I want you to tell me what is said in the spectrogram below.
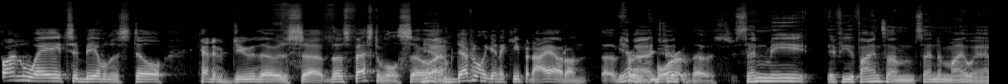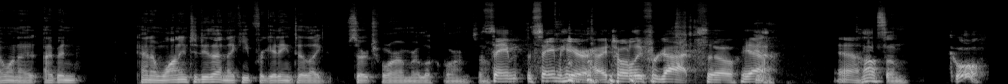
fun way to be able to still kind of do those uh, those festivals so Yeah. i'm definitely going to keep an eye out on uh, Yeah, for I more should- of those Send me if you find some. Send them my way. I want to. I've been kind of wanting to do that, and I keep forgetting to like search for them or look for them. So same same here i totally forgot so yeah yeah awesome. cool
